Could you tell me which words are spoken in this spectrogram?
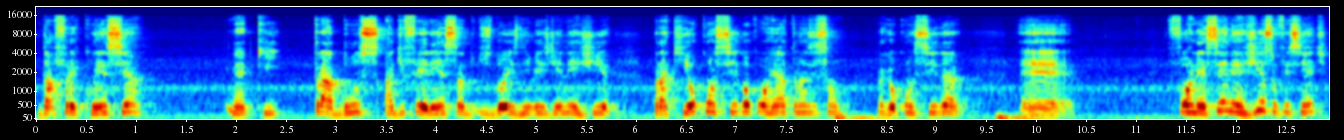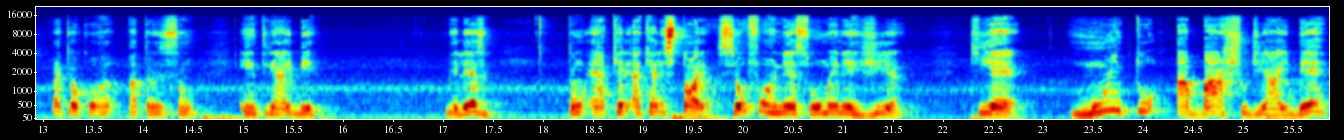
da frequência né, que traduz a diferença dos dois níveis de energia para que eu consiga ocorrer a transição, para que eu consiga é, fornecer energia suficiente para que ocorra a transição entre A e B. Beleza? Então é aquele, aquela história. Se eu forneço uma energia que é muito abaixo de A e B,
